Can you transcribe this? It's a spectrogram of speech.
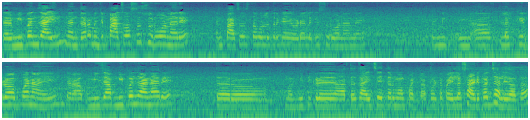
तर मी पण जाईन नंतर. म्हणजे पाच वाजता सुरू होणार आहे. पण पाच वाजता बोललं तर काय एवढ्या लगेच सुरू होणार नाही. पण मी लक्की ड्रॉप पण आहे. तर मी जा मी पण जाणार आहे. तर मग मी तिकडे आता जायचं आहे तर मग पटापट पहिला साडेपाच झाले आता.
